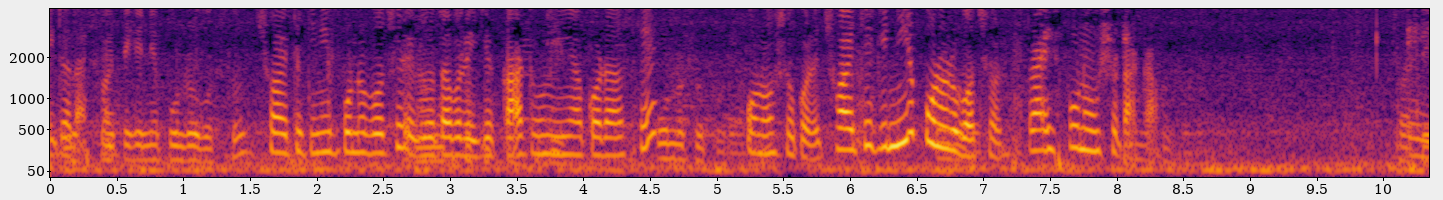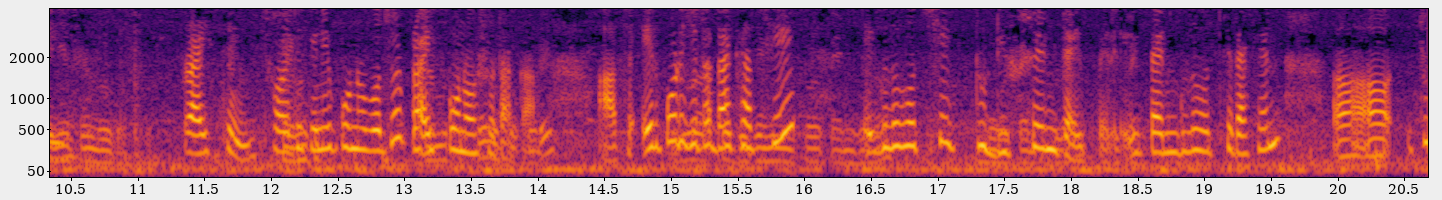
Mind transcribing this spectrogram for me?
এটা দেখেন। ছয় থেকে নিয়ে পনেরো বছর। ছয় থেকে নিয়ে পনেরো বছর এগুলো তো আবার এই যে কার্টুন ইয়া করা আছে। পনেরোশো করে। ছয় থেকে নিয়ে পনেরো বছর প্রাইস পনেরোশো টাকা। ছয় থেকে নিয়ে পনেরো বছর। প্রাইস সেম ছয় থেকে নিয়ে পনেরো বছর প্রাইস পনেরোশো টাকা। আচ্ছা এরপরে যেটা দেখাচ্ছি এগুলো হচ্ছে একটু ডিফারেন্ট টাইপের এই প্যান্টগুলো হচ্ছে দেখেন একটু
